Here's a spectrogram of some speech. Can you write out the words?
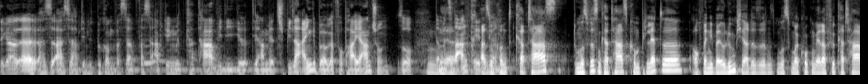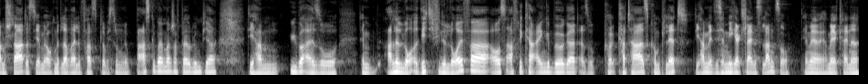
Digga, äh, hast, hast, habt ihr mitbekommen, was da, was da abging mit Katar, wie die, ihre, die haben jetzt Spieler eingebürgert vor ein paar Jahren schon, so, damit sie ja. da antreten Also können. kommt Katars, du musst wissen, Katars komplette, auch wenn die bei Olympiade sind, musst du mal gucken, wer da für Katar am Start ist. Die haben ja auch mittlerweile fast, glaube ich, so eine Basketballmannschaft bei Olympia. Die haben überall so, alle richtig viele Läufer aus Afrika eingebürgert. Also Katar ist komplett, die haben ja, das ist ja ein mega kleines Land so. Die haben ja, haben ja keine,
